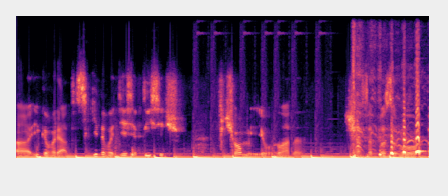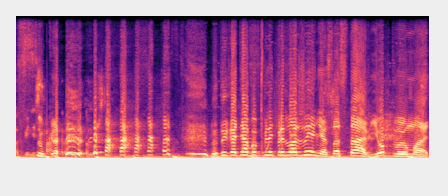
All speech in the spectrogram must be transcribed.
а, и говорят, скидывай 10 тысяч. В чем его... Ладно, сейчас я позову администратора, потому что... Ну ты хотя бы, блядь, предложение составь, ёб твою мать.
